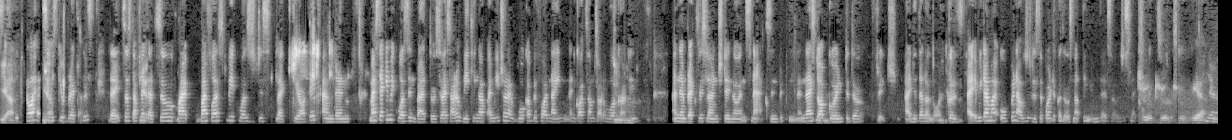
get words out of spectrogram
yeah you know how to skip breakfast, right? So stuff like Yeah. that. So my my first week was just like chaotic, and then my second week wasn't bad though. So I started waking up. I made sure I woke up before nine and got some sort of workout Mhm. in, and then breakfast, lunch, dinner, and snacks in between. And I stopped Mhm. going to the fridge. I did that a lot hmm. because every time I opened, I was just disappointed because there was nothing in there. So I was just like, true true true yeah yeah.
